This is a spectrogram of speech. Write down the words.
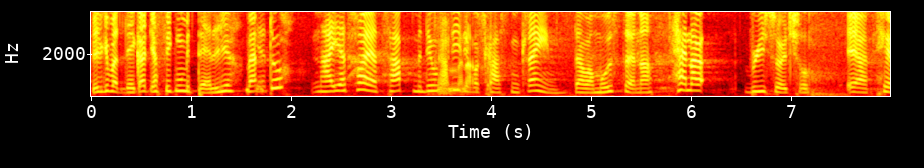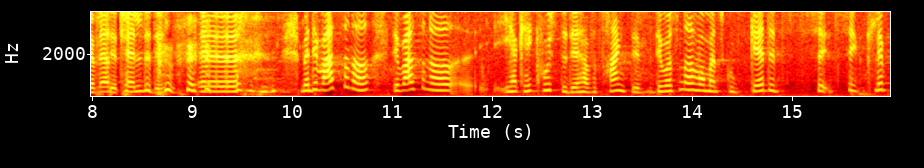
Hvilket var lækkert. Jeg fik en medalje. Vandt Jeg- du? Nej, jeg tror, jeg tabte, men det var fordi, Jamen det var altså. Carsten Gren, der var modstander. Han har researchet. Ja, lad os Hæftigt. kalde det det. øh, men det var sådan noget, det var sådan noget, øh, jeg kan ikke huske det, det har fortrængt det. Det var sådan noget, hvor man skulle gætte et, se, se et klip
